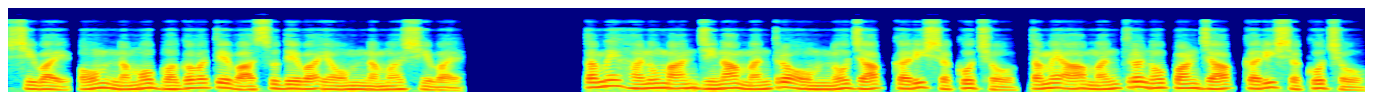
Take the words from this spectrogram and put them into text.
શિવાય ઓમ નમો ભગવતે વાસુદેવાય ઓમ નમઃ શિવાય. તમે હનુમાનજીના મંત્ર ઓમનો જાપ કરી શકો છો. તમે આ મંત્રનો પણ જાપ કરી શકો છો.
